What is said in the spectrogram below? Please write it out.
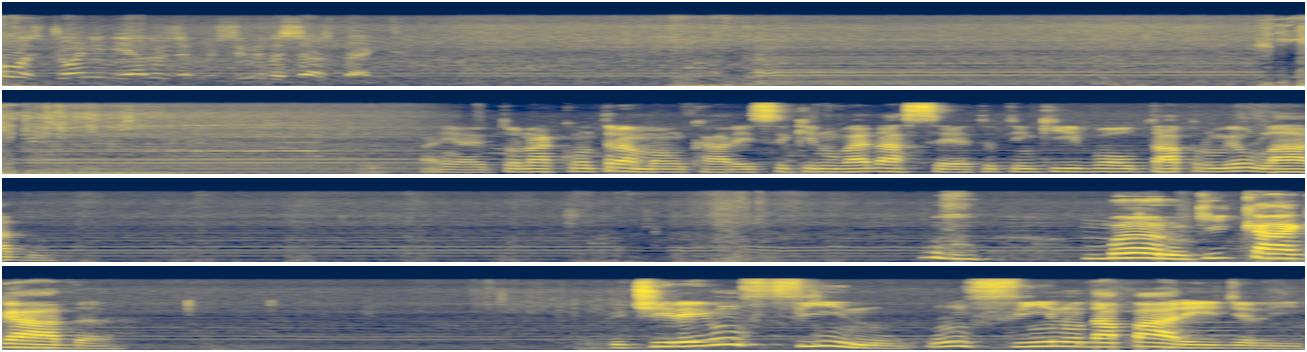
Patrol is joining the others in pursuit of the suspect. Ai, ai, eu tô na contramão, cara. Isso aqui não vai dar certo. Eu tenho que voltar pro meu lado. Mano, que cagada. Eu tirei um fino, um fino da parede ali.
